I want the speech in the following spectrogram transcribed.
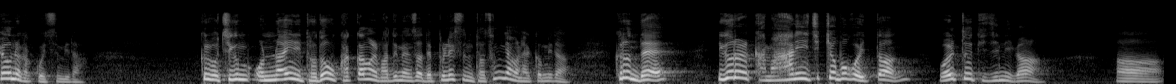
회원을 갖고 있습니다. 그리고 지금 온라인이 더더욱 각광을 받으면서 넷플릭스는 더 성장을 할 겁니다. 그런데 이거를 가만히 지켜보고 있던 월트 디즈니가 어,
